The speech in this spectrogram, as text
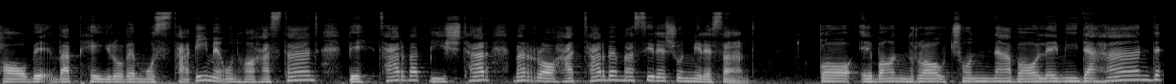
تابع و پیرو مستقیم اونها هستند بهتر و بیشتر و راحتتر به مسیرشون می‌رسند. قائبان را چون نواله می‌دهند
